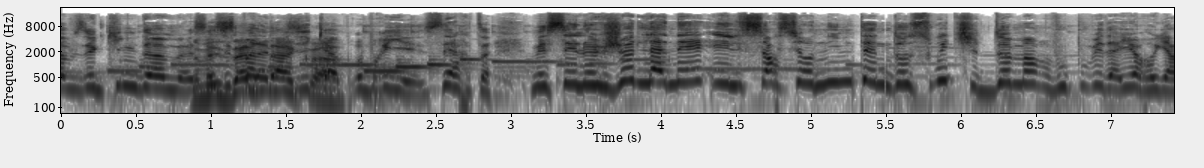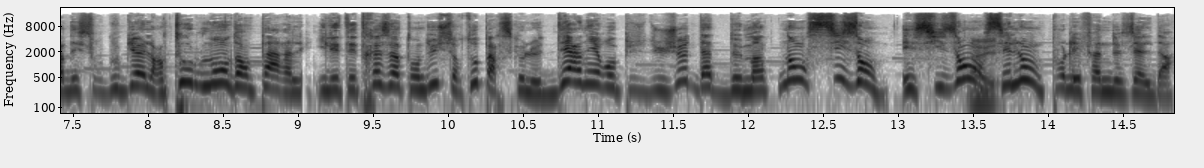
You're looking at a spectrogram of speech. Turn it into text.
of the Kingdom. Ça, c'est pas la musique quoi. appropriée, certes. Mais c'est le jeu de l'année et il sort sur Nintendo Switch demain. Vous pouvez d'ailleurs regarder sur Google, hein, tout le monde en parle. Il était très attendu, surtout parce que le dernier opus du jeu date de maintenant 6 ans. Et 6 ans, Ah oui. c'est long pour les fans de Zelda.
